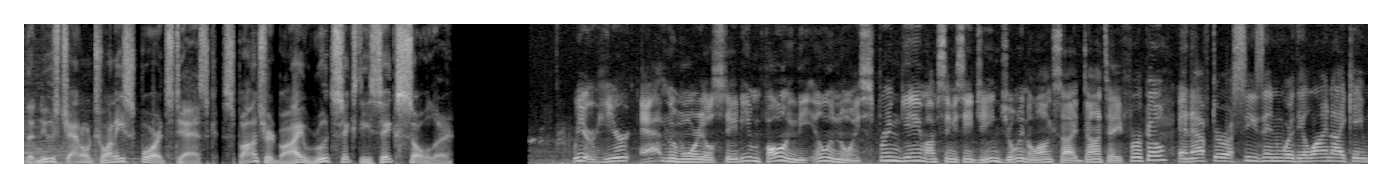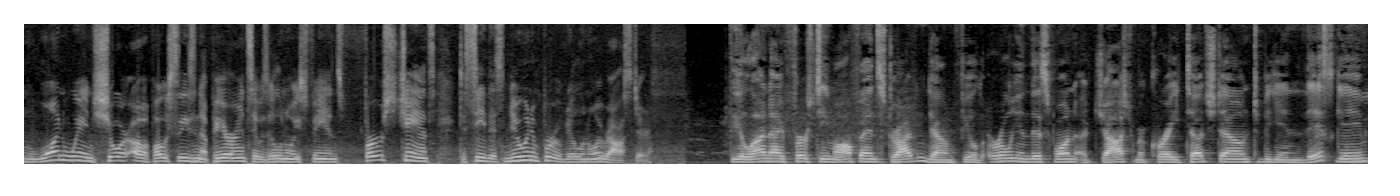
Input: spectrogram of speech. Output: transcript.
The News Channel 20 Sports Desk, sponsored by Route 66 Solar. We are here at Memorial Stadium following the Illinois spring game. I'm Sammy St. Jean, joined alongside Dante Furco. And after a season where the Illini came one win short of a postseason appearance, it was Illinois fans' first chance to see this new and improved Illinois roster. The Illini first team offense driving downfield early in this one, a Josh McCray touchdown to begin this game.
